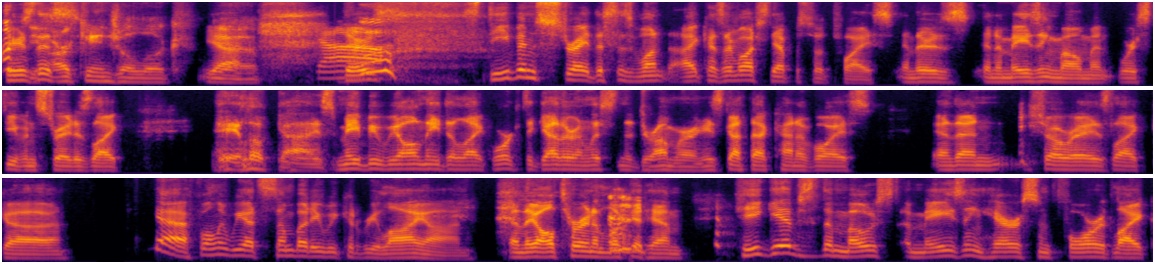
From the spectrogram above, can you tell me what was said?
there's The this archangel look. Yeah. Yeah. there's Steven Strait. This is one because I, watched the episode twice, and there's an amazing moment where Steven Strait is like, "Hey, look, guys, maybe we all need to like work together and listen to drummer." And he's got that kind of voice. And then Shohreh is like, uh, "Yeah, if only we had somebody we could rely on." And they all turn and look at him. He gives the most amazing Harrison Ford, like,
